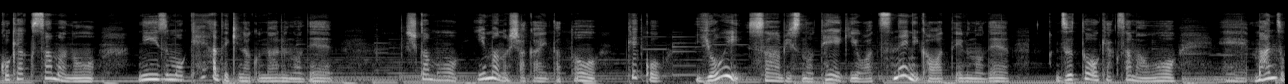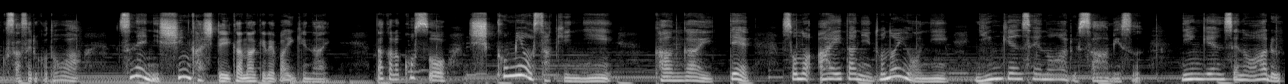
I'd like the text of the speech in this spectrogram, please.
顧客様のニーズもケアできなくなるので、しかも今の社会だと結構良いサービスの定義は常に変わっているので、ずっとお客様を、えー、満足させることは常に進化していかなければいけない。だからこそ仕組みを先に考えて、その間にどのように人間性のあるサービス、人間性のある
